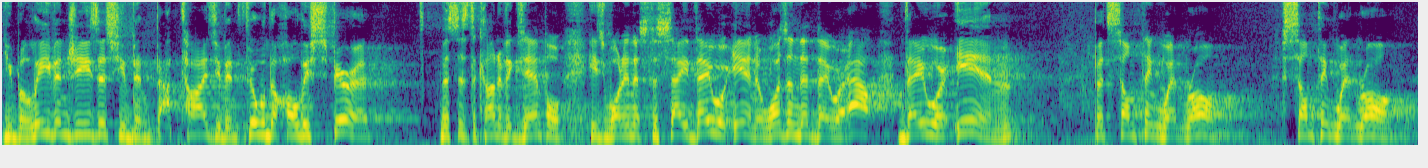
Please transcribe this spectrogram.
you believe in Jesus, you've been baptized, you've been filled with the Holy Spirit. This is the kind of example he's wanting us to say. They were in. It wasn't that they were out, they were in, but something went wrong. Something went wrong.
